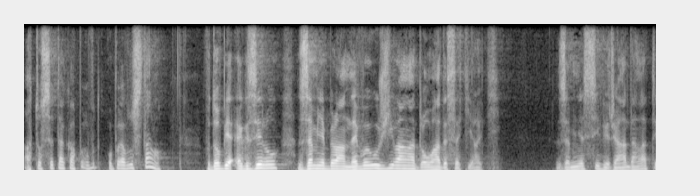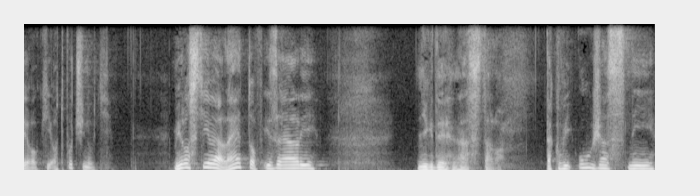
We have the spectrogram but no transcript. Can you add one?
A to se tak opravdu stalo. V době exilu země byla nevyužívána dlouhá desetiletí. Země si vyžádala ty roky odpočinutí. Milostivé léto v Izraeli nikdy nastalo. Takový úžasný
